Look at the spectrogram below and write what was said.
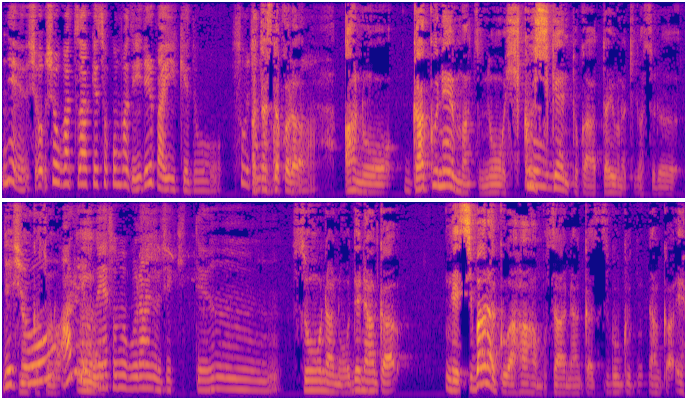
ね正正月明けそこまでいればいいけど、そうじゃな私だから。らあの学年末の引く試験とかあったような気がする、でしなんかそのょあるよね、うんそのぐらいの時期って。うん。そうなのでなんかねしばらくは母もさなんかすごくなんか「え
